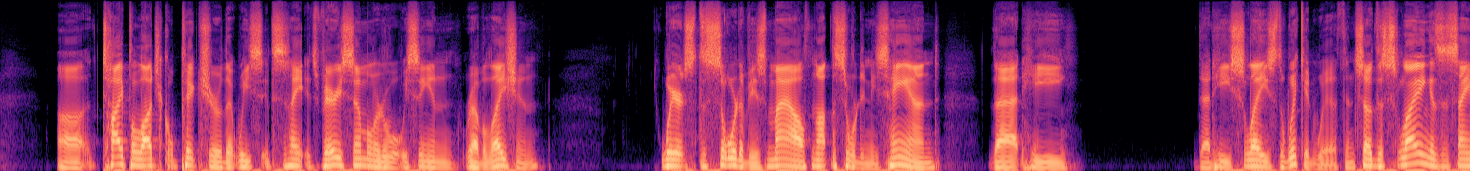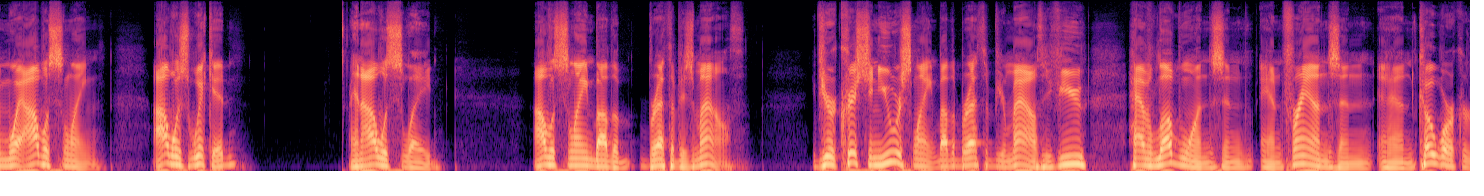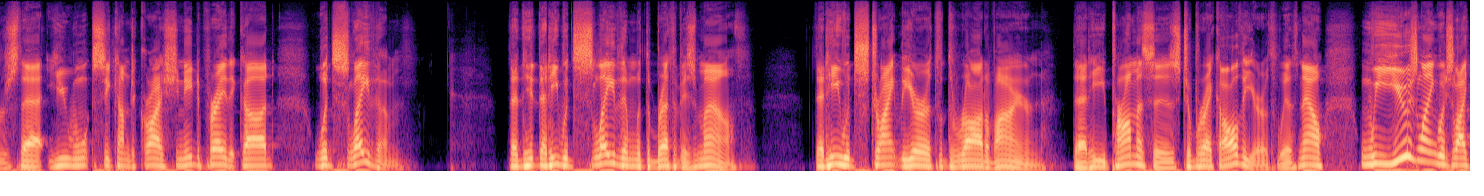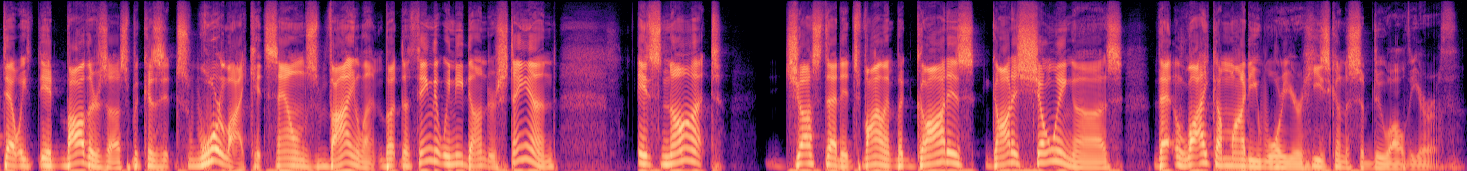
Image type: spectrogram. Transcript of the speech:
uh, typological picture that we it's it's very similar to what we see in Revelation, where it's the sword of his mouth, not the sword in his hand, that he that he slays the wicked with. And so the slaying is the same way. I was slain. I was wicked and I was slayed. I was slain by the breath of his mouth. If you're a Christian, you were slain by the breath of your mouth. If you have loved ones and, and friends and, and coworkers that you want to see come to Christ, you need to pray that God would slay them, that he, that he would slay them with the breath of his mouth, that he would strike the earth with the rod of iron that he promises to break all the earth with. Now, when we use language like that, we, it bothers us because it's warlike, it sounds violent. But the thing that we need to understand, it's not just that it's violent, but God is God is showing us that like a mighty warrior, he's going to subdue all the earth.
